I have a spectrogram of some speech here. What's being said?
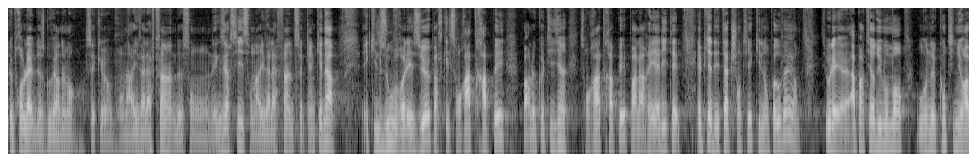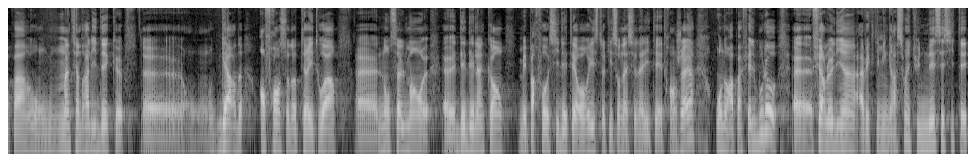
Le problème de ce gouvernement, c'est qu'on arrive à la fin de son exercice, on arrive à la fin de ce quinquennat, et qu'ils ouvrent les yeux parce qu'ils sont rattrapés par le quotidien, sont rattrapés par la réalité. Et puis il y a des tas de chantiers qu'ils n'ont pas ouverts. Si vous voulez, à partir du moment où on ne continuera pas, où on maintiendra l'idée que euh, garde en France, sur notre territoire, euh, non seulement euh, des délinquants, mais parfois aussi des terroristes qui sont nationalité étrangère, on n'aura pas fait le boulot. Faire le lien avec l'immigration est une nécessité.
